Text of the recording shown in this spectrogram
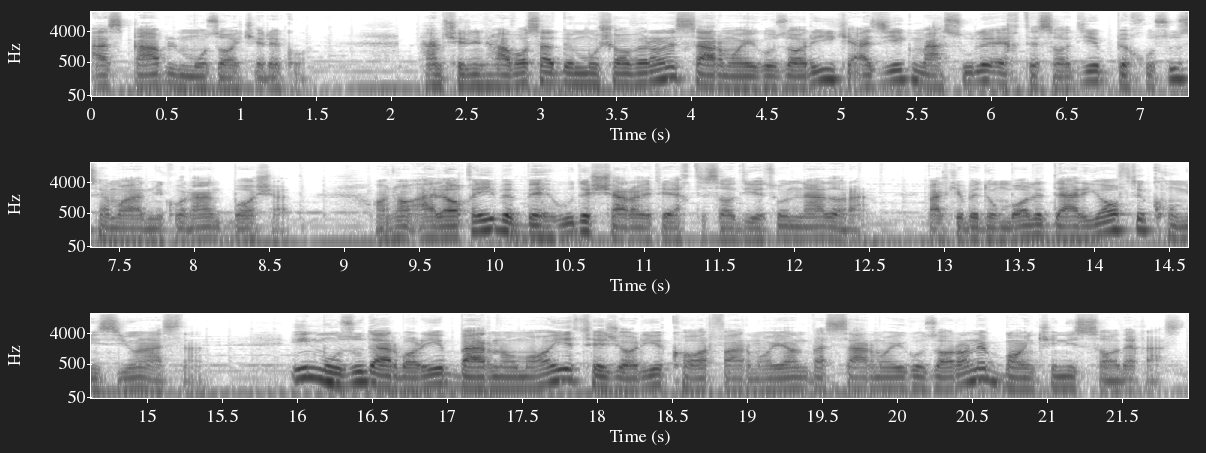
از قبل مذاکره کن. همچنین حواست به مشاوران سرمایه گذاری که از یک محصول اقتصادی به خصوص حمایت می کنند باشد. آنها علاقه به بهبود شرایط اقتصادی تو ندارند بلکه به دنبال دریافت کمیسیون هستند. این موضوع درباره برنامه های تجاری کارفرمایان و سرمایه گذاران بانکی نیز صادق است.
